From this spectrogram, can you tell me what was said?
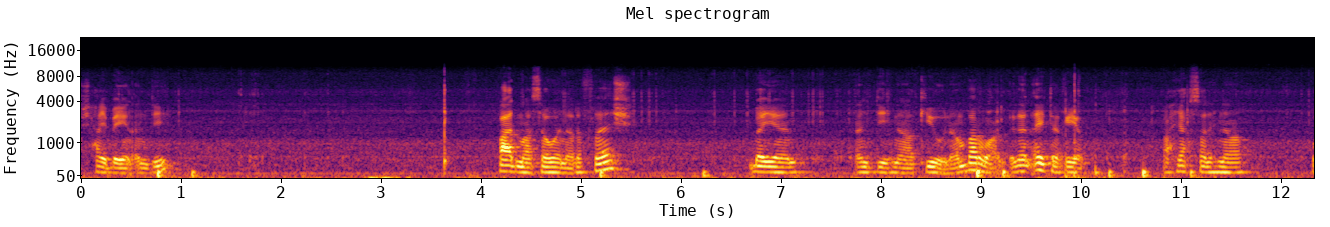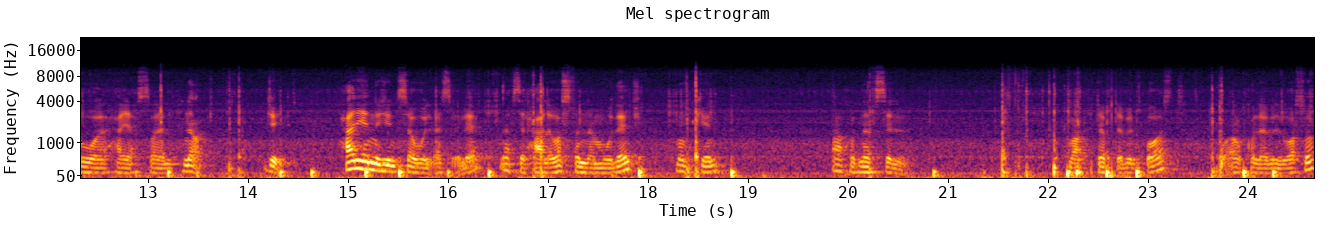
إيش حيبين عندي؟ بعد ما سوينا refresh بين عندي هنا Q number 1 اذا أي تغيير؟ راح يحصل هنا هو حيحصل هناك جيد. حاليا نجي نسوي الأسئلة نفس الحالة وصف النموذج. ممكن آخذ نفس ما كتبته بال post وأنقله بالوصف.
